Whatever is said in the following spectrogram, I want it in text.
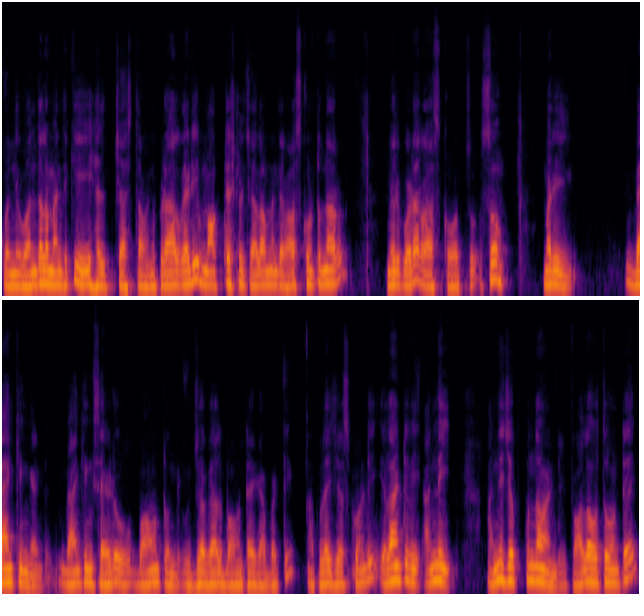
కొన్ని వందల మందికి హెల్ప్ చేస్తామని. ఇప్పుడు ఆల్రెడీ మాక్ టెస్టులు చాలామంది రాసుకుంటున్నారు. మీరు కూడా రాసుకోవచ్చు. సో మరి బ్యాంకింగ్ అండి. బ్యాంకింగ్ సైడు బాగుంటుంది. ఉద్యోగాలు బాగుంటాయి కాబట్టి అప్లై చేసుకోండి. ఇలాంటివి అన్నీ అన్నీ చెప్పుకుందామండి. ఫాలో అవుతూ ఉంటే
